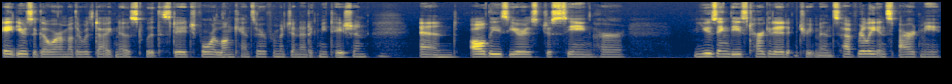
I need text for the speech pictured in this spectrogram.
Eight years ago, our mother was diagnosed with stage four lung cancer from a genetic mutation. Mm. And all these years, just seeing her using these targeted treatments have really inspired me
